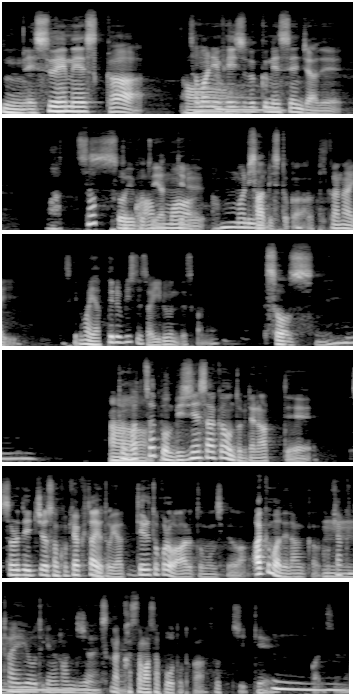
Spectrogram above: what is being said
うん、SMS か、たまに Facebook メッセンジャーで WhatsApp そういうことやってるあんまりサービスとか。聞かないですけど、まあやってるビジネスはいるんですかね。そうですね。あ WhatsApp もビジネスアカウントみたいなのあって、それで一応その顧客対応とかやってるところはあると思うんですけど、あくまでなんか顧客対応的な感じじゃないですか、ねなんか。カスタマーサポートとか、そっち系うんとかですよね。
